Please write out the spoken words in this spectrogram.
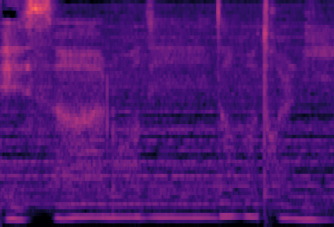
et s'alourdit dans votre lit.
